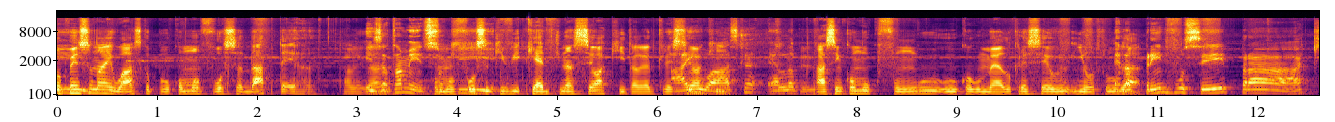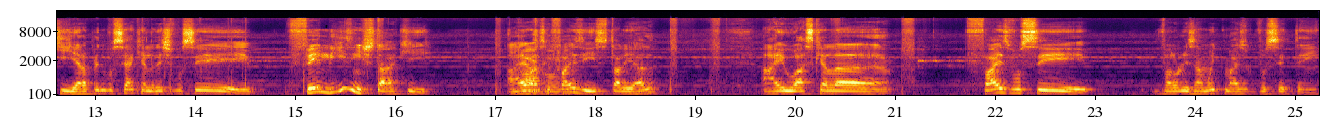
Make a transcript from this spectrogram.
eu que- penso na ayahuasca, pô, como uma força da terra, tá ligado? Exatamente, Como que- força que, vi- que, é, que nasceu aqui, tá ligado? A Cresceu aqui. ayahuasca, ela, Assim como o fungo, o cogumelo cresceu em outro lugar. ela prende você pra aqui. Ela prende você aqui. Ela deixa você feliz em estar aqui. A ayahuasca agora. faz isso, tá ligado? A ayahuasca, ela faz você valorizar muito mais o que você tem.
